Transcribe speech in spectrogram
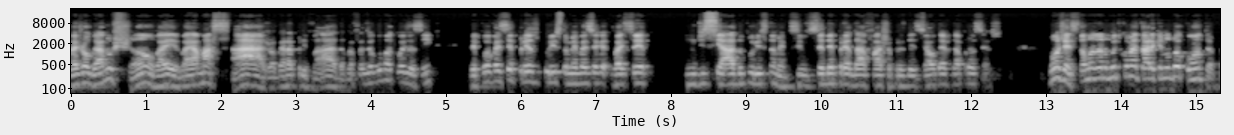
vai jogar no chão, vai, vai amassar, jogar na privada, vai fazer alguma coisa assim. Depois vai ser preso por isso também, vai ser, vai ser indiciado por isso também. Se você depredar a faixa presidencial, deve dar processo. Bom, gente, está mandando muito comentário aqui, não dou conta.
